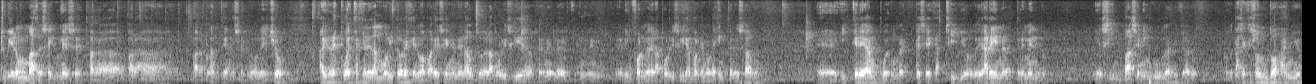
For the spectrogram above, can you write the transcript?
tuvieron más de seis meses para, para, planteárselo. De hecho, hay respuestas que le dan monitores que no aparecen en el auto de la policía, o sea, en, el, informe de la policía, porque no les interesaba, eh, y crean pues una especie de castillo de arena tremendo, eh, sin base ninguna, y claro, lo que pasa es que son dos años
